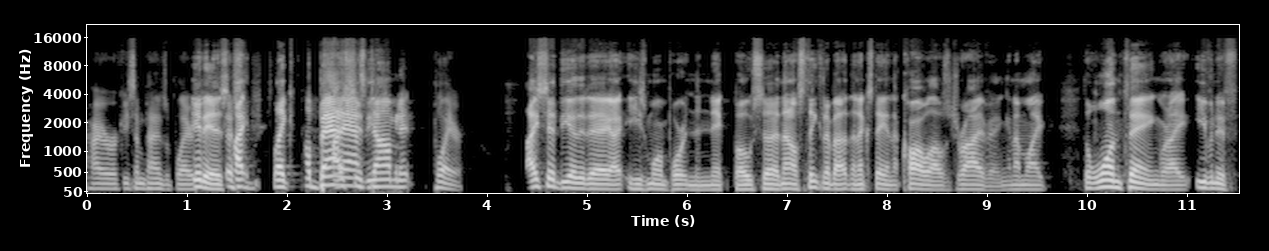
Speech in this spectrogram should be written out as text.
hierarchy sometimes of players. It is. I, like a badass dominant player. I said the other day I, he's more important than Nick Bosa, and then I was thinking about it the next day in the car while I was driving, and I'm like, the one thing, right? Even if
